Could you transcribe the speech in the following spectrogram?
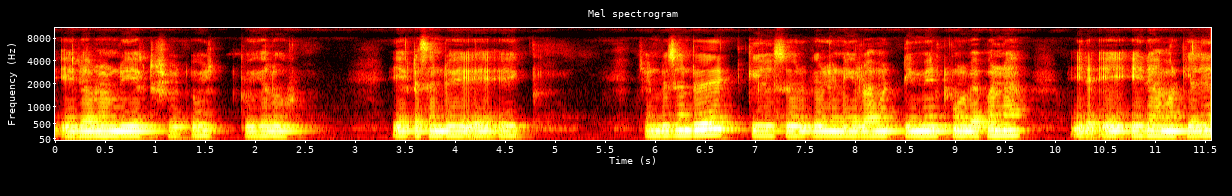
এই ডাবলাম দিয়ে একটা শট ওই কই গেল এই একটা চান্ডু এই চান্ডু চান্ডু কিল চোর করে নিয়ে গেলো আমার টিমমেট কোনো ব্যাপার না এটা এ- এটা আমার কেলে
